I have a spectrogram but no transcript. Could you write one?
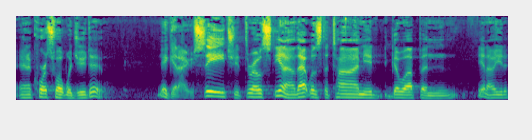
And of course, what would you do? You'd get out of your seats, you'd throw, you know, that was the time you'd go up and, you know, you'd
